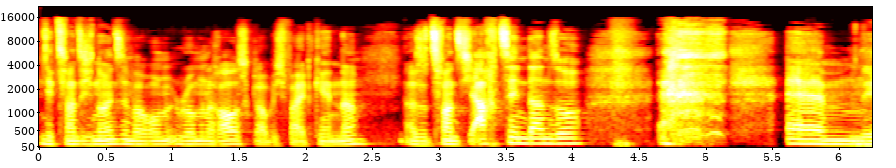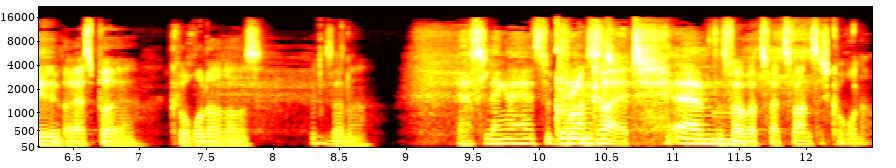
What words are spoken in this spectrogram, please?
Nee, 2019 war Rom- Roman raus, glaube ich, weitgehend, ne? Also 2018 dann so. ähm, Nee, der war erst bei Corona raus. Wegen seiner Das ist länger her, als du denkst. Krankheit. Ähm, Das war aber 2020 Corona.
